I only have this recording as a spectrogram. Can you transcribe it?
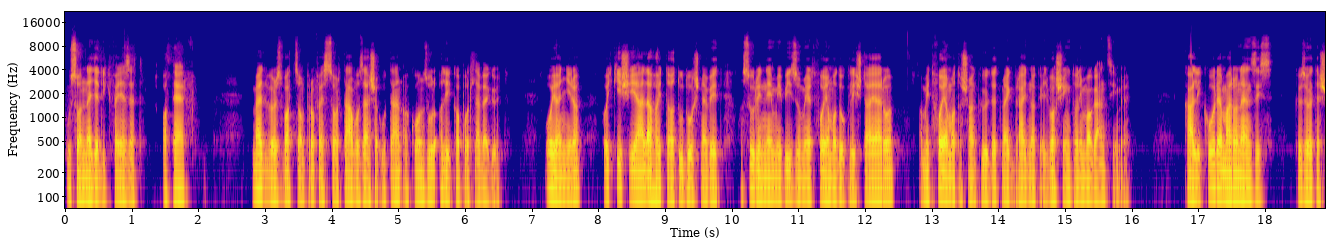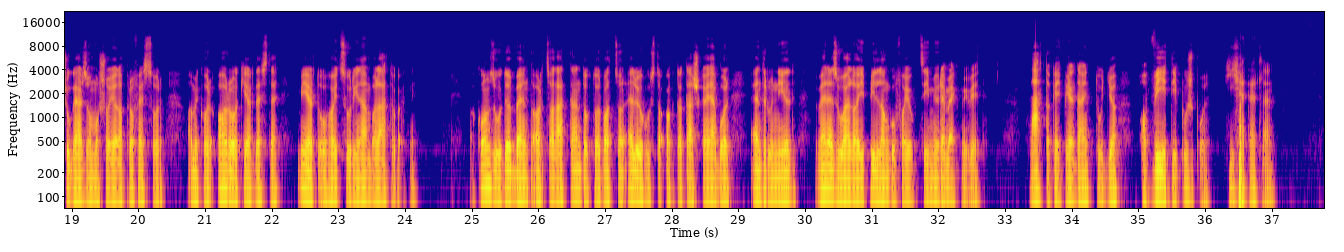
24. fejezet A terv Medvers Watson professzor távozása után a konzul alig kapott levegőt. Olyannyira, hogy Kisián lehagyta a tudós nevét a szurinémi vízumért folyamodók listájáról, amit folyamatosan küldött McBride-nak egy washingtoni magáncímre. Calicore Maronensis, közölte sugárzó mosolyjal a professzor, amikor arról kérdezte, miért óhajt Szurinámba látogatni. A konzul döbbent arca láttán dr. Watson előhúzta aktatáskájából Andrew Nild venezuelai pillangófajok című remekművét. Láttak egy példányt, tudja, a V-típusból. Hihetetlen.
